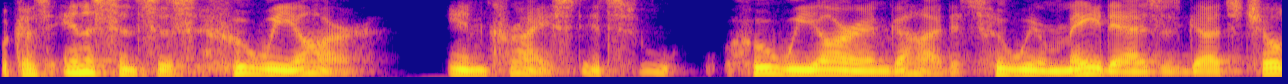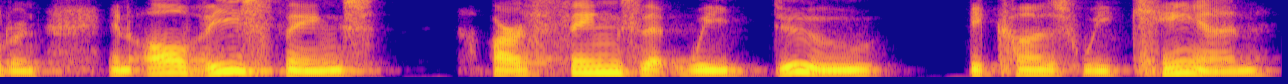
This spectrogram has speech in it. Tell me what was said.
Because innocence is who we are in Christ. It's who we are in God. It's who we're made as, as God's children. And all these things are things that we do because we can,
